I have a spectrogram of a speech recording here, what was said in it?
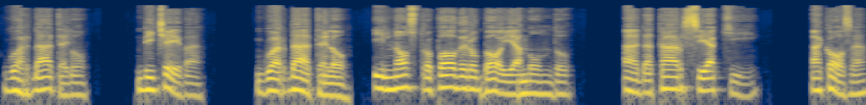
Guardatelo. Diceva. Guardatelo, il nostro povero boia mondo. Adattarsi a chi? A cosa?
